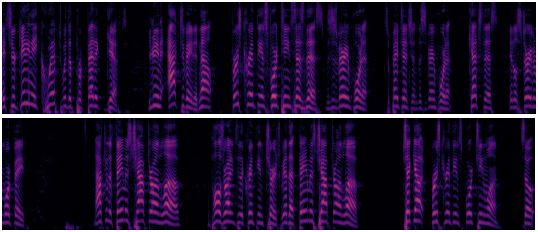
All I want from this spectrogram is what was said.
It's you're getting equipped with a prophetic gift. You're getting activated. Now, 1 Corinthians 14 says this. This is very important. So pay attention. This is very important. Catch this, it'll stir even more faith. After the famous chapter on love, when Paul's writing to the Corinthian church, we had that famous chapter on love. Check out 1 Corinthians 14 1. So,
